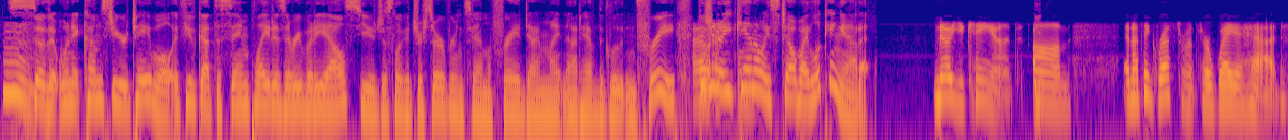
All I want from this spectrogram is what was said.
Hmm. So that when it comes to your table, if you've got the same plate as everybody else, you just look at your server and say, I'm afraid I might not have the gluten free. Because, oh, you know, you can't always tell by looking at it. No, you can't. Um, and I think restaurants are way ahead.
